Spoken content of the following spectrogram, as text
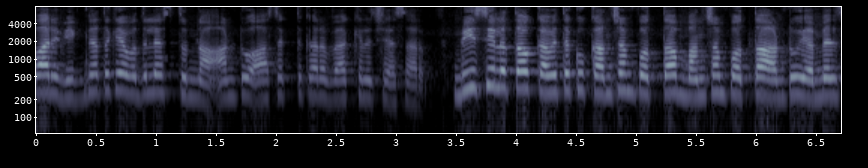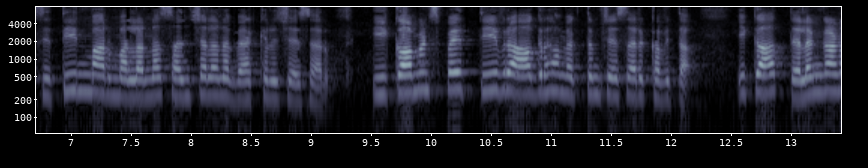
వారి విఘ్నతకే వదిలేస్తున్నా అంటూ ఆసక్తికర వ్యాఖ్యలు చేశారు. బీసీలతో కవితకు కంచం పొత్త మంచం పొత్త అంటూ ఎమ్మెల్సీ తీన్మార్ మల్లన్న సంచలన వ్యాఖ్యలు చేశారు. ఈ కామెంట్స్ పై తీవ్ర ఆగ్రహం వ్యక్తం చేశారు కవిత. ఇక తెలంగాణ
